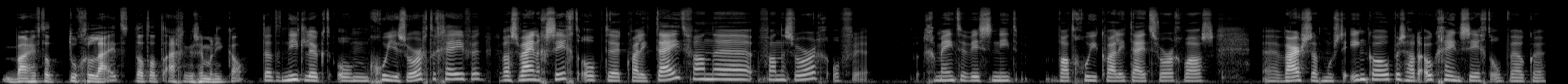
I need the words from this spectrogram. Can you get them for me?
Waar heeft dat toe geleid dat dat eigenlijk dus helemaal niet kan? Dat het niet lukt om goede zorg te geven. Er was weinig zicht op de kwaliteit van de, van de zorg. Of uh, gemeenten wisten niet wat goede kwaliteit zorg was, uh, waar ze dat moesten inkopen. Ze hadden ook geen zicht op welke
